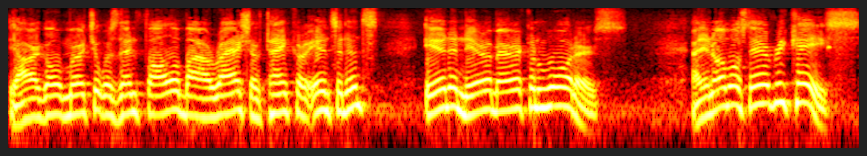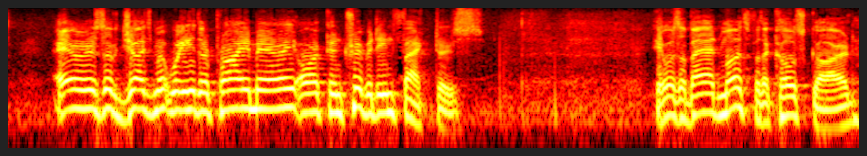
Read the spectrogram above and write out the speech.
The Argo Merchant was then followed by a rash of tanker incidents in and near American waters, and in almost every case errors of judgment were either primary or contributing factors. It was a bad month for the Coast Guard,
